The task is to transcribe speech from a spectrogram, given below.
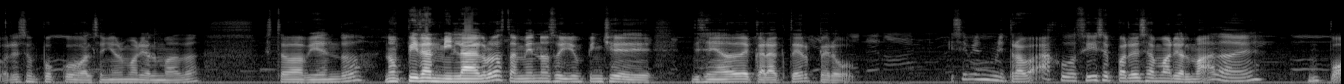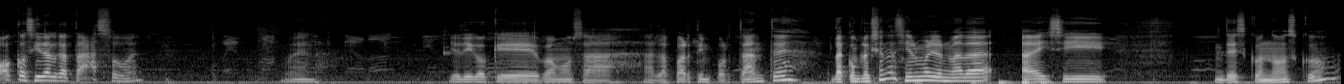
Parece un poco al señor Mario Almada. Estaba viendo. No pidan milagros, también no soy un pinche diseñador de carácter, pero hice bien mi trabajo. Sí se parece a Mario Almada, ¿eh? Un poco, sí da el gatazo, ¿eh? Bueno. Yo digo que vamos a, la parte importante. La complexión del señor Mario Almada, ahí sí desconozco.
